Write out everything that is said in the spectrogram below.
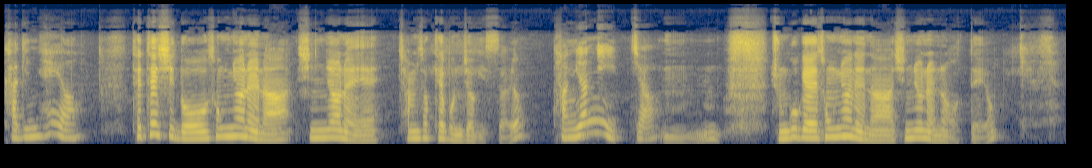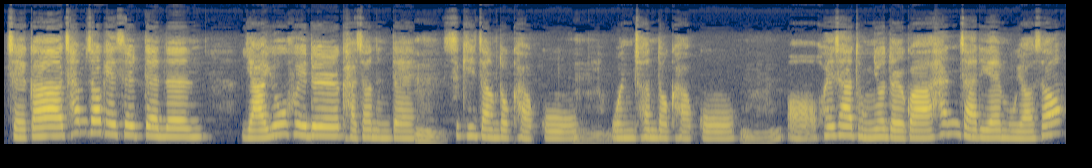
가긴 해요. 태태 씨도 송년회나 신년회에 참석해 본 적 있어요? 당연히 있죠. 음. 중국의 송년회나 신년회는 어때요? 제가 참석했을 때는 야요회를 가셨는데 음. 스키장도 가고 음. 온천도 가고 음. 어, 회사 동료들과 한 자리에 모여서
